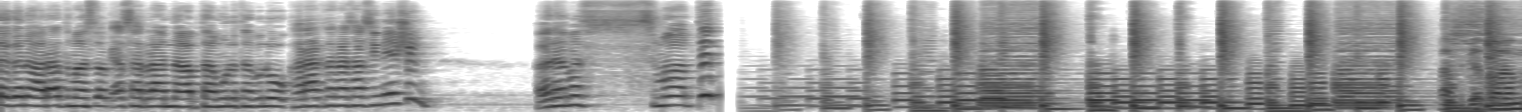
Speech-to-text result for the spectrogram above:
ለገና አራት ማስታወቂያ ሰራና ሀብታም ሆነ ተብሎ character assassination። ኧረ በስመ አብ አትገባም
